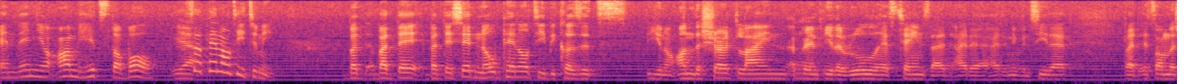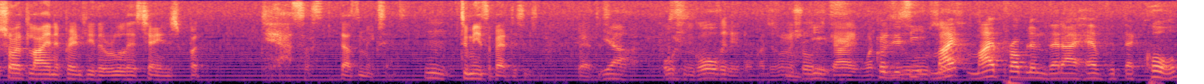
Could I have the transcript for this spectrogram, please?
and then your arm hits the ball, it's a penalty to me. But but they but they said no penalty because it's you know on the shirt line. Mm. Apparently the rule has changed. I, I, I didn't even see that, but it's on the short line. Apparently the rule has changed. But yeah, it's just, it doesn't make sense. Mm. To me, it's a bad decision. Bad decision. Yeah. Pushing go over there, though. I just want to show this guy what Because you see, my my problem that I have with that call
